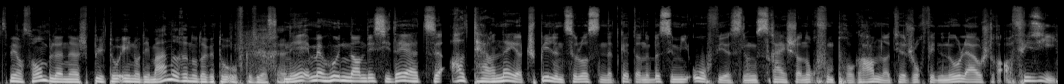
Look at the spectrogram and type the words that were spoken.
Zwe Ensemblen äh, spielt du en oder die Männeren oder get aufgewirelt? Nee mir hunn an desideiert ze alternéiert spielen zu lassen, dat gëtt an e bisse mi Ofwieslungsreichcher noch vum Programm dat joch fir den Nolauusstra a Physi.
